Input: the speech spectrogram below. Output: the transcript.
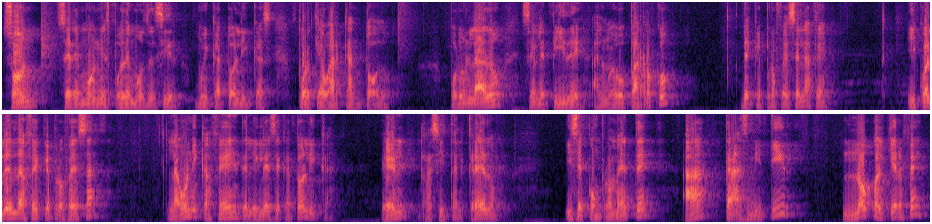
Son ceremonias, podemos decir, muy católicas porque abarcan todo. Por un lado, se le pide al nuevo párroco de que profese la fe. ¿Y cuál es la fe que profesa? La única fe de la Iglesia Católica. Él recita el credo y se compromete a transmitir no cualquier fe,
